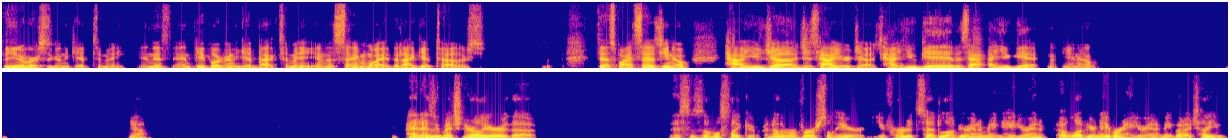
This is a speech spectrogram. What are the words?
the universe is going to give to me and and people are going to give back to me in the same way that I give to others. That's why it says, you know, how you judge is how you're judged. How you give is how you get, you know. Yeah. And as we mentioned earlier, the this is almost like another reversal here. You've heard it said, "Love your enemy and hate your en- uh, love your neighbor and hate your enemy." But I tell you,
